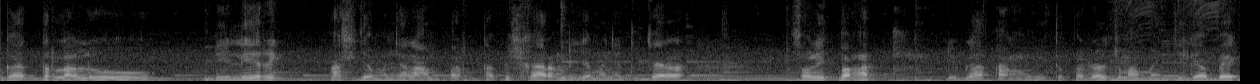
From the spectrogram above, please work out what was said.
nggak uh, terlalu dilirik pas zamannya Lampard. Tapi sekarang di zamannya Tuchel solid banget di belakang gitu. Padahal cuma main 3 back.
